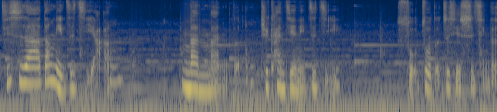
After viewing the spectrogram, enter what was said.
其实啊，当你自己啊，慢慢的去看见你自己所做的这些事情的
